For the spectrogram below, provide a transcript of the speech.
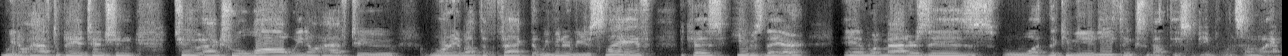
we don't have to pay attention to actual law. We don't have to worry about the fact that we've interviewed a slave because he was there. And what matters is what the community thinks about these people in some way.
